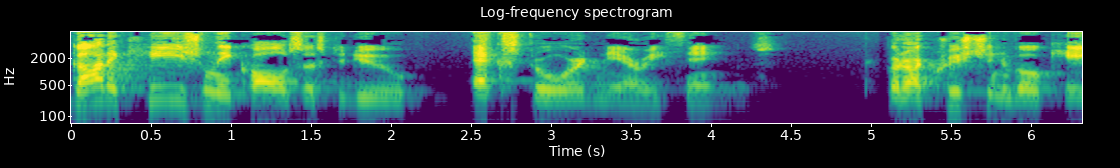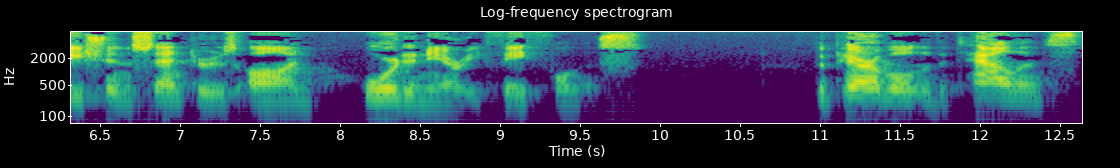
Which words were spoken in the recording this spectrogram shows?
God occasionally calls us to do extraordinary things, but our Christian vocation centers on ordinary faithfulness. The parable of the talents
